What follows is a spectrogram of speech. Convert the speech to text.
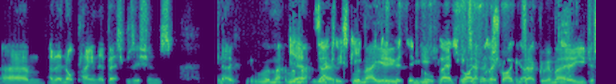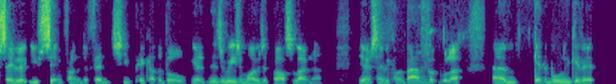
um, and they're not playing their best positions. You know, Rema- yeah, Rema- exactly. You know, Romeu, you, Play a striker exactly, as a striker. Exactly. Romeu, yeah. you just say, look, you sit in front of the defence, you pick up the ball. You know, there's a reason why I was at Barcelona. You don't say become a bad mm. footballer. Um, get the ball and give it.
